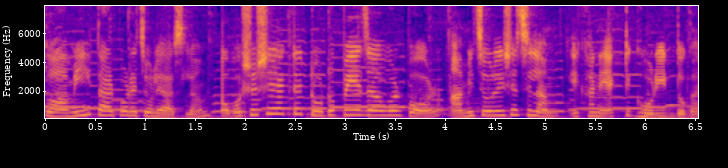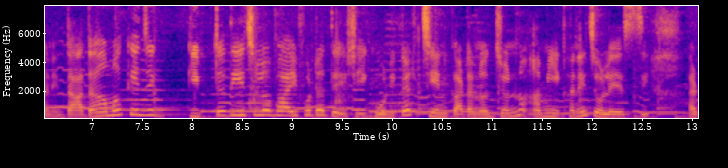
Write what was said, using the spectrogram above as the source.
তো আমি তারপরে চলে আসলাম। অবশেষে একটা টোটো পেয়ে যাওয়ার পর আমি চলে এসেছিলাম এখানে একটি ঘড়ির দোকানে। দাদা আমাকে যে গিফটটা দিয়েছিল ভাই ফোটাতে, সেই ঘড়িটার চেন কাটানোর জন্য আমি এখানে চলে এসেছি। আর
